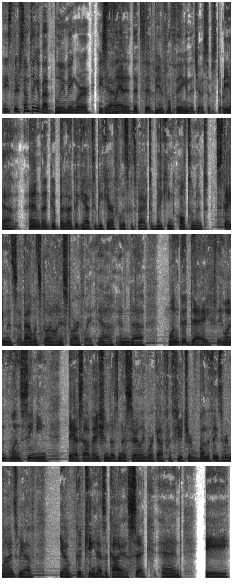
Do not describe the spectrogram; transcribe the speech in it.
he's there's something about blooming where he's Yeah. planted. That's a beautiful thing in the Joseph story. Yeah, and uh, but I think you have to be careful. This gets back to making ultimate statements about what's going on historically. Yeah, and uh, one good day, one one seeming day of salvation doesn't necessarily work out for the future. One of the things that reminds me of, you know, good King Hezekiah is sick and he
